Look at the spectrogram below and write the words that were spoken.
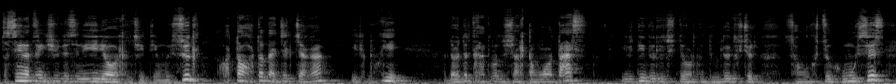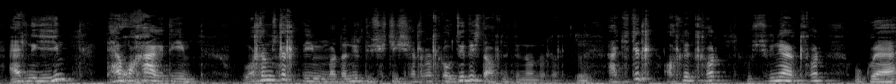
засгийн газрын гишүүдээс нэг нь явуулах гэдэг юм уу? Эсвэл одоо хотод ажиллаж байгаа ирэх бүхий одоо удирдах хадмын тушаалтангуудаас иргэдийн төлөөлөгчдийн урдын төлөөлөгчөөр сонгогдсон хүмүүсээс аль нэгийг нь тавих хаа гэдэг юм уламжлалт ийм одоо нэр дэвшигчийг шалгаруулах үзээд нь шүү дээ олон нийтийн донд бол. А гэтэл олон нийт болохоор хөшгөний ард болохоор үгүй ээ.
